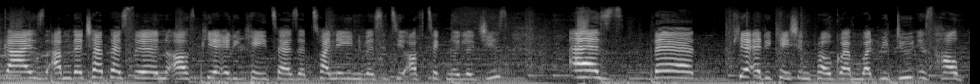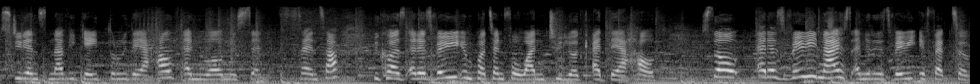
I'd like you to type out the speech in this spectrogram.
guys, I'm the chairperson of peer educators at Tshwane University of Technologies. As the peer education program, what we do is help students navigate through their health and wellness center because it is very important for one to look at their health. So it is very nice and it is very effective.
